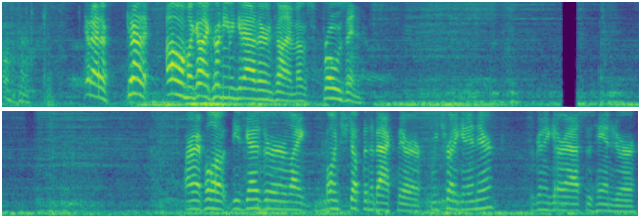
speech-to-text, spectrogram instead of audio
Oh, God. Get out of there! Get out of there! Oh, my God, I couldn't even get out of there in time. I was frozen. Alright, pull out. These guys are, like, bunched up in the back there. We try to get in there, we're gonna get our asses handed to her.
